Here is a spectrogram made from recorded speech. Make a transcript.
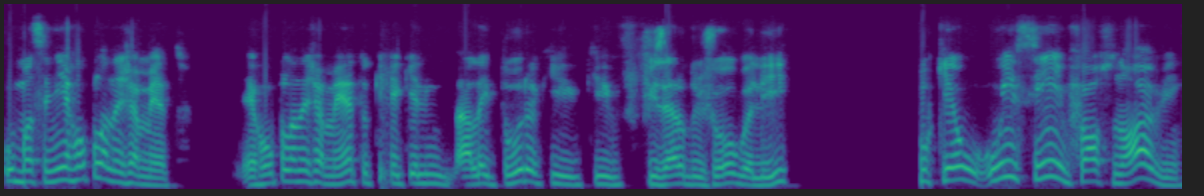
o Mancini errou o planejamento. Errou o planejamento, que, que ele, a leitura que, que fizeram do jogo ali. Porque o, o Insim, falso 9,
